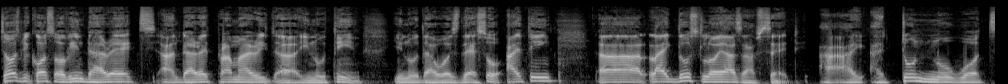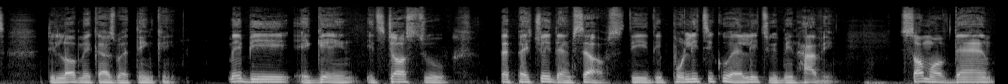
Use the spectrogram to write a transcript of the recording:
just because of indirect and direct primary, uh, you know, thing, you know, that was there. So I think, uh, like those lawyers have said, I, I don't know what the lawmakers were thinking. Maybe again, it's just to perpetuate themselves, the the political elite we've been having. Some of them,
